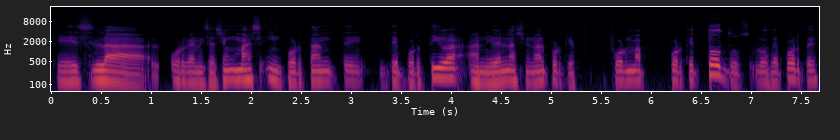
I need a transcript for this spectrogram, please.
que es la organización más importante deportiva a nivel nacional porque forma, porque todos los deportes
